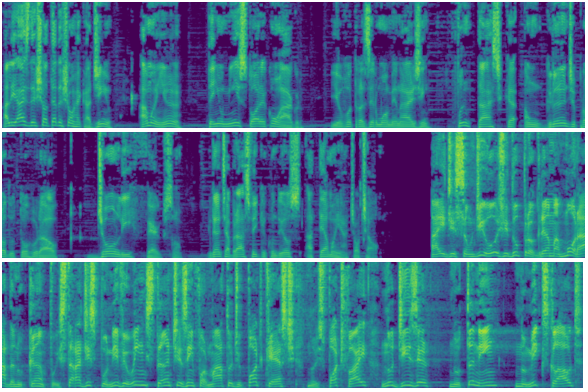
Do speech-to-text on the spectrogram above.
Aliás, deixa eu até deixar um recadinho. Amanhã tenho Minha História com Agro e eu vou trazer uma homenagem fantástica a um grande produtor rural, John Lee Ferguson. Grande abraço, fiquem com Deus, até amanhã. Tchau, tchau. A edição de hoje do programa Morada no Campo estará disponível em instantes em formato de podcast no Spotify, no Deezer, no TuneIn, no Mixcloud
